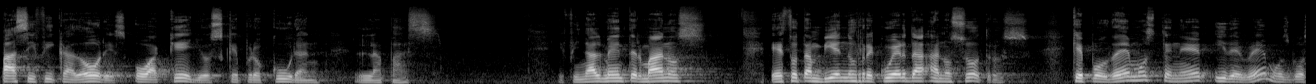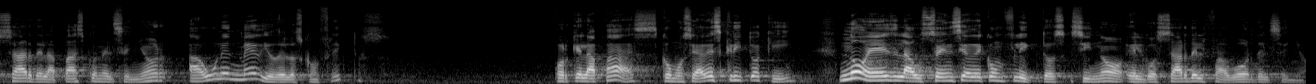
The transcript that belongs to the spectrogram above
pacificadores o aquellos que procuran la paz. Y finalmente, hermanos, esto también nos recuerda a nosotros que podemos tener y debemos gozar de la paz con el Señor aún en medio de los conflictos. Porque la paz, como se ha descrito aquí, no es la ausencia de conflictos, sino el gozar del favor del Señor.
